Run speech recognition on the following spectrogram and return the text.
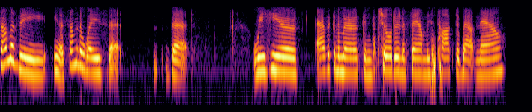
some of the you know some of the ways that that we hear African American children and families talked about now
